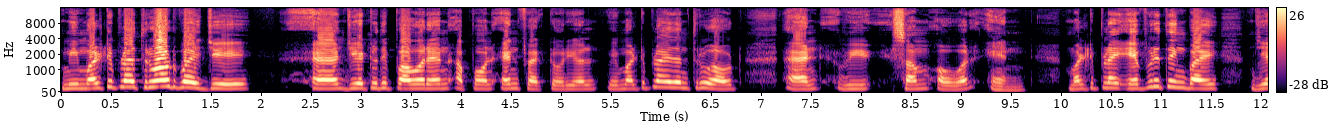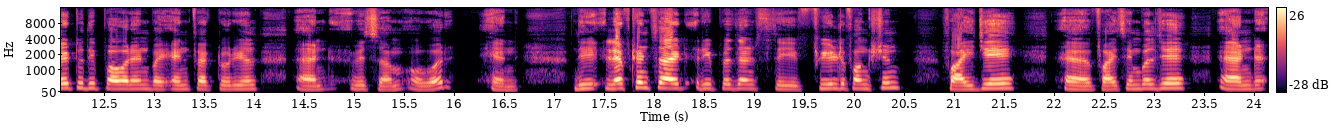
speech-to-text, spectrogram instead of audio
we multiply throughout by j and j to the power n upon n factorial we multiply them throughout and we sum over n multiply everything by j to the power n by n factorial and we sum over n. The left hand side represents the field function phi j uh, phi symbol j and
